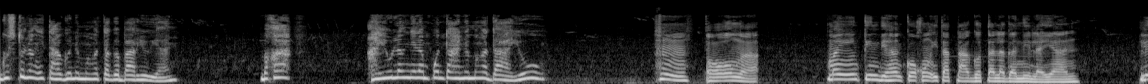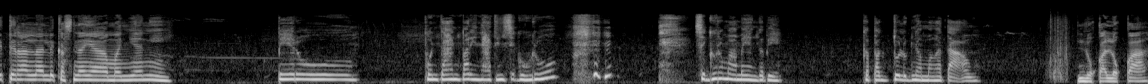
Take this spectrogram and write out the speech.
gusto lang itago ng mga taga-baryo yan? Baka ayaw lang nilang puntahan ng mga dayo. Hmm, oo nga. Maiintindihan ko kung itatago talaga nila yan. Literal na likas na yaman yan eh. Pero, puntahan pa rin natin siguro? siguro mamayang gabi. Kapag tulog ng mga tao. Luka-luka.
